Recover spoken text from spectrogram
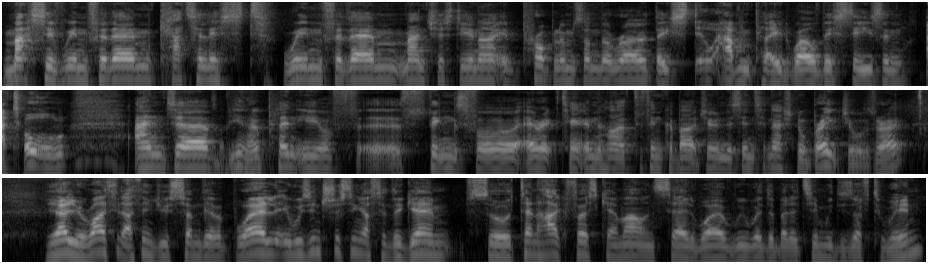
Massive win for them, catalyst win for them. Manchester United problems on the road. They still haven't played well this season at all, and uh, you know plenty of uh, things for Erik Ten Hag to think about during this international break, Jules. Right? Yeah, you're right. I think you summed it up well. It was interesting after the game. So Ten Hag first came out and said, "Well, we were the better team. We deserve to win,"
